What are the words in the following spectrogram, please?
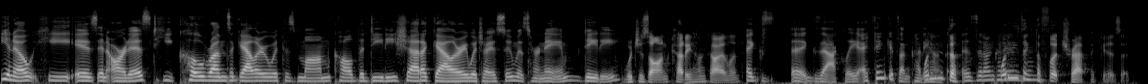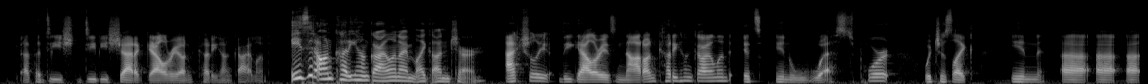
you know, he is an artist. He co-runs a gallery with his mom called the Dee Dee Shattuck Gallery, which I assume is her name, Dee Dee. Which is on Cuttyhunk Island. Ex- exactly. I think it's on Cutty What do you Hunk. the, is it on Cutty What do you think the foot traffic is at, at the D- D.D. Shattuck Gallery on Cuttyhunk Island? Is it on Cuttyhunk Island? I'm like unsure. Actually, the gallery is not on Cuttyhunk Island. It's in Westport, which is like in uh, uh, uh,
